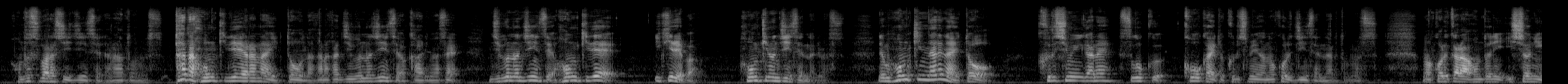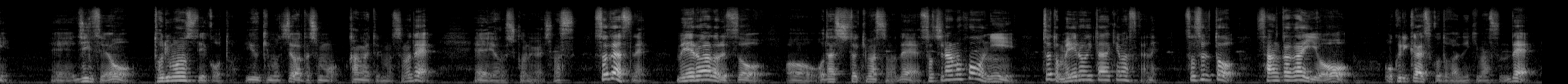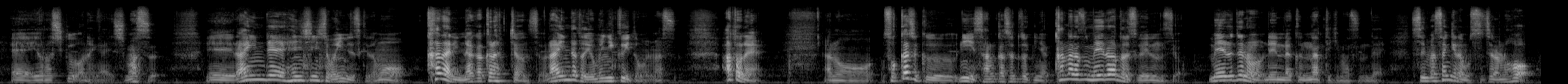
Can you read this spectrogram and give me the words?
本当素晴らしい人生だなと思います。ただ本気でやらないとなかなか自分の人生は変わりません。自分の人生本気で生きれば本気の人生になります。でも本気になれないと苦しみがねすごく後悔と苦しみが残る人生になると思います、まあ、これから本当に一緒に、え、人生を取り戻していこうという気持ちで私も考えておりますので、え、よろしくお願いします。それではですねメールアドレスをお出ししておきますのでそちらの方にちょっとメールをいただけますかね。そうすると参加概要を送り返すことができますんで、えー、よろしくお願いします、えー、LINE で返信してもいいんですけどもかなり長くなっちゃうんですよ。LINE だと読みにくいと思います。あとねあの速稼塾に参加するときには必ずメールアドレスがいるんですよ。メールでの連絡になってきますんで。すいませんけどもそちらの方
